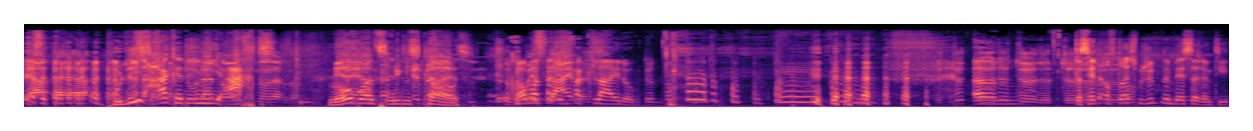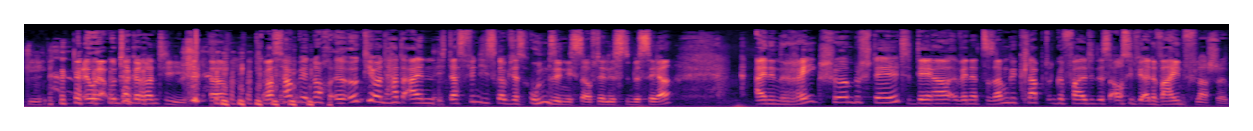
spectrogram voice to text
Ja, äh, Police Academy oder 8. Neunten oder so. Robots Ja, ja, in genau. Disguise. Roboter in. Verkleidung. Das hätte auf Deutsch bestimmt einen besseren Titel. Oh ja, unter Garantie. ähm, was haben wir noch? Äh, irgendjemand hat einen, das finde ich, ist glaube ich das unsinnigste auf der Liste bisher, einen Regenschirm bestellt, der, wenn er zusammengeklappt und gefaltet ist, aussieht wie eine Weinflasche.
